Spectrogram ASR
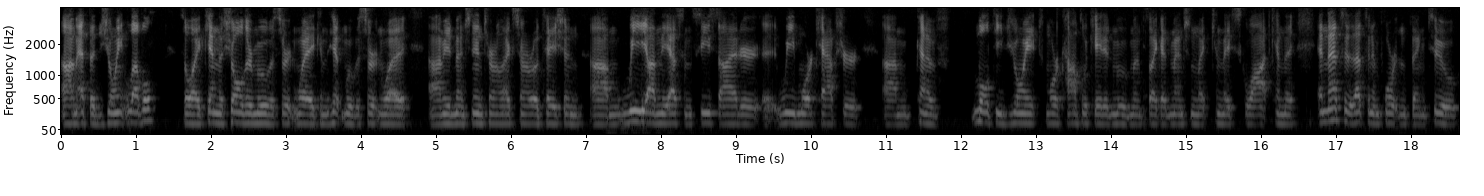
um, at the joint level. So like, can the shoulder move a certain way? Can the hip move a certain way? Um, you'd mentioned internal, external rotation. Um, we on the S&C side, or uh, we more capture um, kind of multi-joint, more complicated movements. Like I'd mentioned, like can they squat? Can they? And that's a, that's an important thing too,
